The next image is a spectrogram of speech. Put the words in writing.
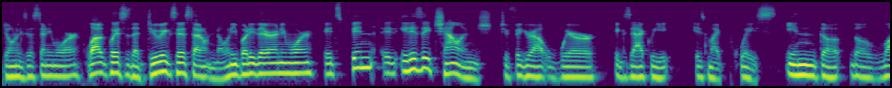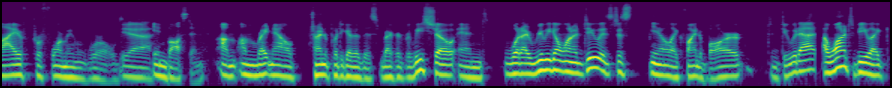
don't exist anymore. A lot of the places that do exist, I don't know anybody there anymore. It's been it, it is a challenge to figure out where exactly is my place in the the live performing world yeah. in Boston. Um, I'm right now trying to put together this record release show and what I really don't want to do is just, you know, like find a bar to do it at. I want it to be like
